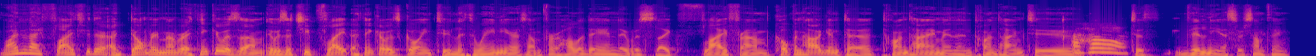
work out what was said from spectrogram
why did I fly through there? I don't remember. I think it was um. It was a cheap flight. I think I was going to Lithuania or something for a holiday, and it was like fly from Copenhagen to Trondheim, and then Trondheim to Aha. to Vilnius or something,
